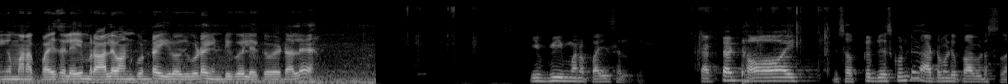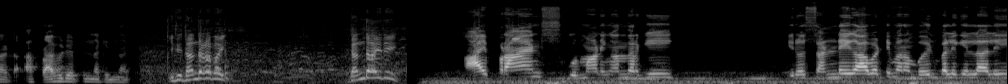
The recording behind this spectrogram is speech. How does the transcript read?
ఇంకా మనకు పైసలు ఏం రాలేవు అనుకుంటా ఈరోజు కూడా ఇంటికి పోయి లెక్క పెట్టాలి. ఇవి మన పైసలు. టాయ్ మీరు సబ్స్క్రైబ్ చేసుకుంటే ఆటోమేటిక్ ప్రాఫిట్ వస్తుందట. ఆ ప్రాఫిట్ చెప్పింది నాకు ఇందాక. ఇది దందరా బాయ్ దందా ఇది. హాయ్ ఫ్రెండ్స్ గుడ్ మార్నింగ్ అందరికి. ఈరోజు సండే కాబట్టి మనం బోయినపల్లికి వెళ్ళాలి.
